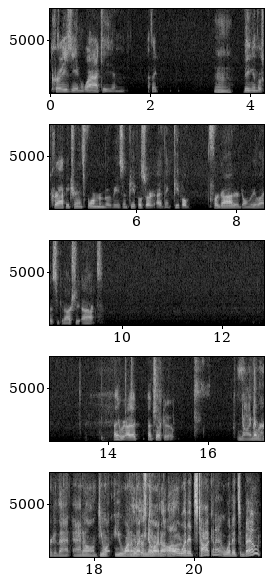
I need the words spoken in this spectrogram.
crazy and wacky, and I think Hmm. Being in those crappy Transformer movies, and people sort. of, I think people forgot or don't realize he can actually act. Anyway, I I check it out. No, I never heard of that at all. Do you want you want to let me know at all what it's talking what it's about?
